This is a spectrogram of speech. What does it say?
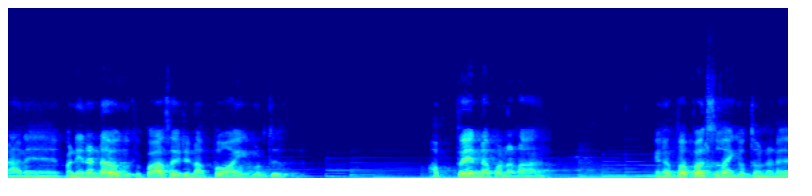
நான் பன்னிரெண்டாம் வகுப்பு பாஸ் ஆகிட்டேன்னு அப்பா வாங்கி கொடுத்தது. அப்போ என்ன பண்ணனா எங்கள் அப்பா பர்ஸ் வாங்கி கொடுத்தோன்னே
